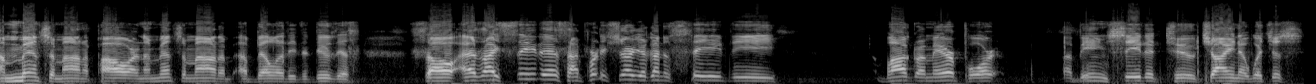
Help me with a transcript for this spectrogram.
immense amount of power and immense amount of ability to do this. So as I see this, I'm pretty sure you're going to see the Bagram Airport uh, being ceded to China, which is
